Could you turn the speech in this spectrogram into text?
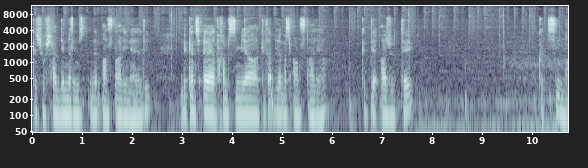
كتشوف شحال ديال الناس اللي مانستالين هادي. إذا كانت الف خمسمية كذا بلا ما تانستاليها كدير ajouter وكتسنى.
